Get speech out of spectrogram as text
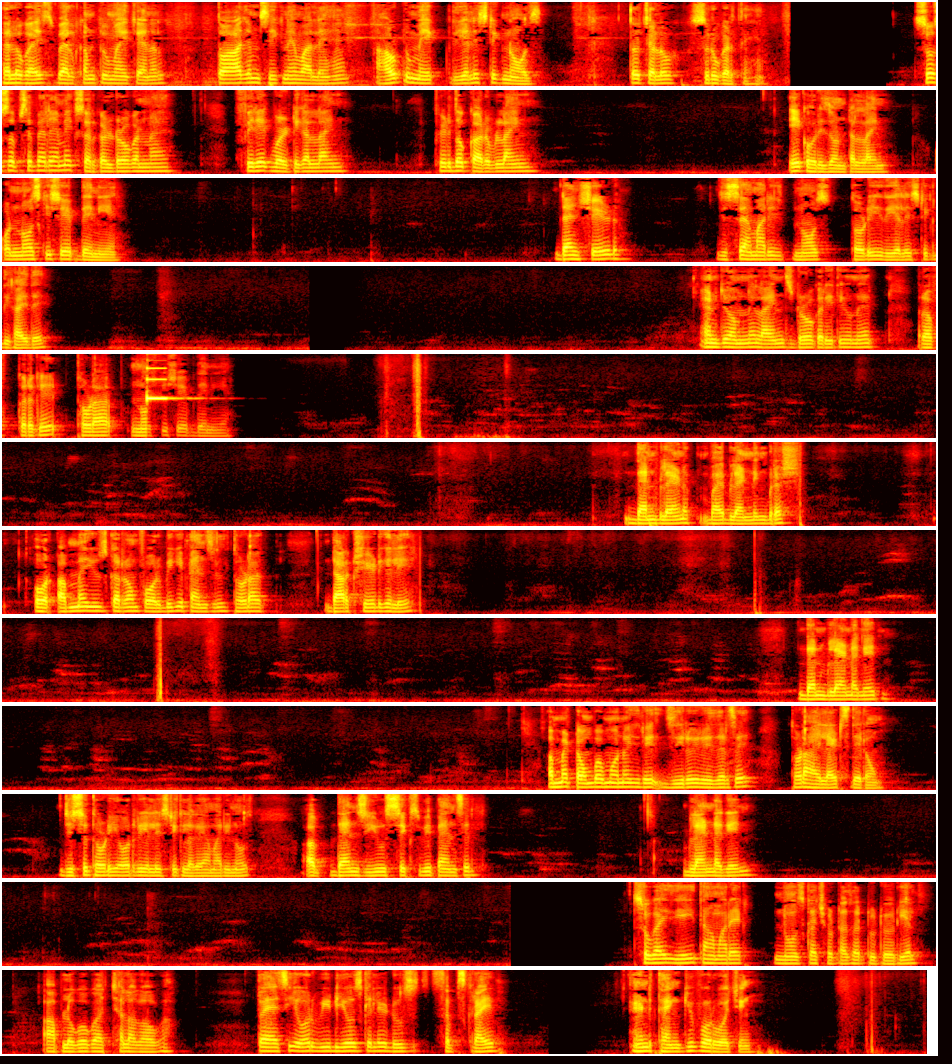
Hello guys welcome to my channel तो आज हम सीखने वाले हैं how to make realistic nose तो चलो शुरू करते हैं। सो so, सबसे पहले हमें एक सर्कल ड्रॉ करना है फिर एक वर्टिकल लाइन फिर दो कर्व लाइन एक हॉरिजॉन्टल लाइन और नोज़ की शेप देनी है। देन शेड जिससे हमारी नोज़ थोड़ी रियलिस्टिक दिखाई दे। एंड जो हमने लाइंस ड्रॉ करी थी, उन्हें रफ करके थोड़ा नोज़ की शेप देनी है। Then blend by blending brush और अब मैं यूज़ कर रहा हूँ फोर बी की पेंसिल थोड़ा डार्क शेड के लिए। Then blend again. अब मैं टॉम्बो मोनो ज़ीरो इरेजर से थोड़ा हाइलाइट्स दे रहा हूँ, जिससे थोड़ी और रियलिस्टिक लगे हमारी नोज़ अब then use six B pencil blend again so guys यही था हमारा एक नोज़ का छोटा सा ट्यूटोरियल आप लोगों को अच्छा लगा होगा। तो ऐसी और वीडियोज़ के लिए do subscribe. And thank you for watching.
